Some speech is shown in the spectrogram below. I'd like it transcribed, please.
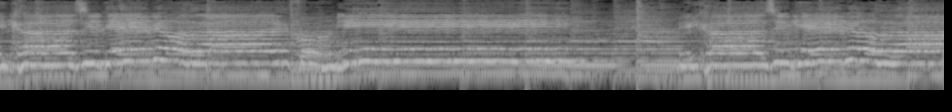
Because you gave your life for me. Because you gave your life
